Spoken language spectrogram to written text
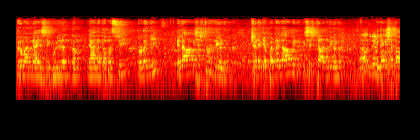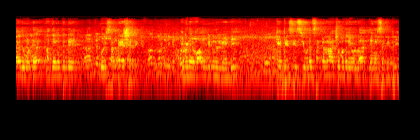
ബഹുമാനായ ശ്രീ ഗുരുരത്നം ജ്ഞാന തപസ്വി തുടങ്ങി എല്ലാ വിശിഷ്ടാതിഥികളും ക്ഷണിക്കപ്പെട്ട എല്ലാ വിശിഷ്ടാതിഥികളും വിദേശത്തായതുകൊണ്ട് അദ്ദേഹത്തിന്റെ ഒരു സന്ദേശം ഇവിടെ വായിക്കുന്നതിന് വേണ്ടി കെ പി സി സിയുടെ സംഘടനാ ചുമതലയുള്ള ജനറൽ സെക്രട്ടറി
